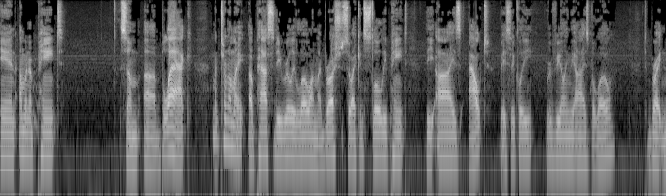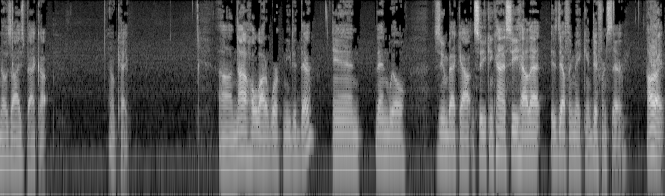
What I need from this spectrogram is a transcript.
and I'm going to paint some uh, black I'm going to turn on my opacity really low on my brush so I can slowly paint the eyes out basically revealing the eyes below to brighten those eyes back up. Okay. Uh, not a whole lot of work needed there. And then we'll zoom back out. And so you can kind of see how that is definitely making a difference there. Alright.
